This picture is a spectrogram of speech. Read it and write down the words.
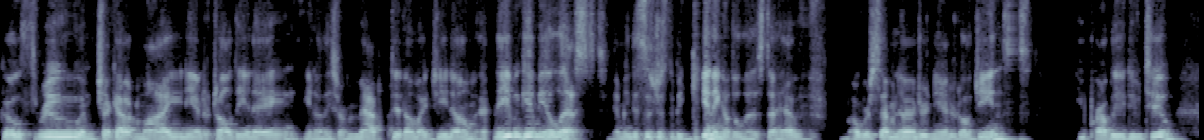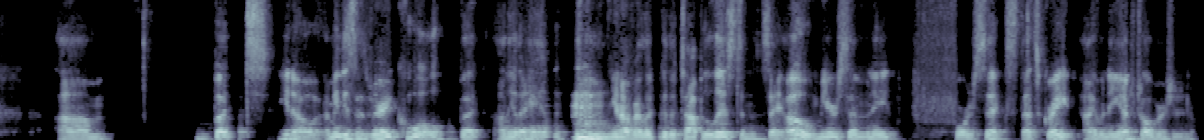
go through and check out my Neanderthal DNA. You know, they sort of mapped it on my genome, and they even gave me a list. I mean, this is just the beginning of the list. I have over 700 Neanderthal genes. You probably do too. Um, but you know, I mean, this is very cool. But on the other hand, you know, if I look at the top of the list and say, "Oh, four six, that's great. I have a Neanderthal version."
